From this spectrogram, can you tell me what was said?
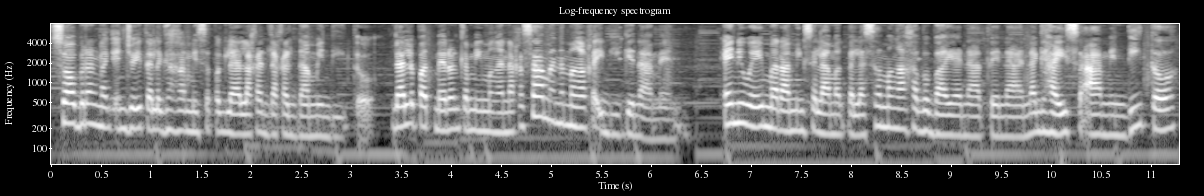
Sobrang nag-enjoy talaga kami sa paglalakad-lakad namin dito. Lalo pat meron kaming mga nakasama na mga kaibigan namin. Anyway, maraming salamat pala sa mga kababayan natin na nag-hi sa amin dito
